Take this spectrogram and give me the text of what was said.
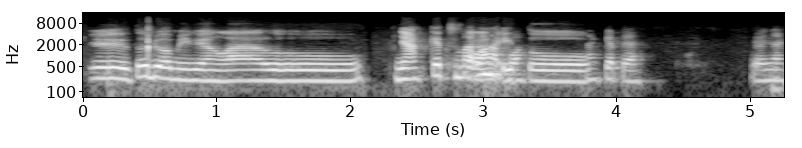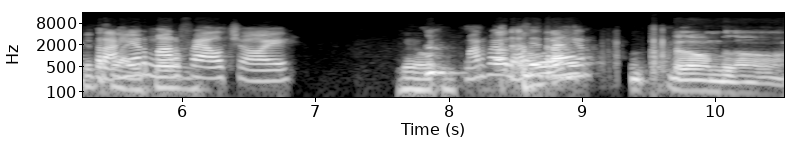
Itu dua minggu yang lalu. Nyakit Kemarin setelah apa? itu. Nyakit ya? Ya nyakit. Terakhir. Marvel, coy. Yo. Marvel dak sih terakhir? Belum, belum.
